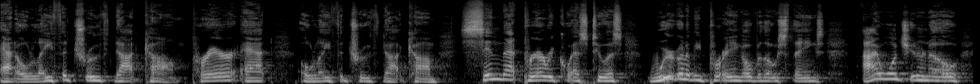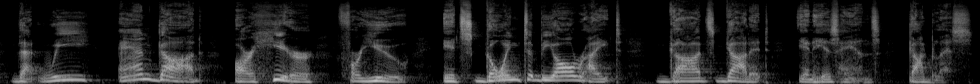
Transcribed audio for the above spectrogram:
at olathetruth.com. Prayer at olathetruth.com. Send that prayer request to us. We're going to be praying over those things. I want you to know that we and God are here for you. It's going to be all right. God's got it in his hands. God bless.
